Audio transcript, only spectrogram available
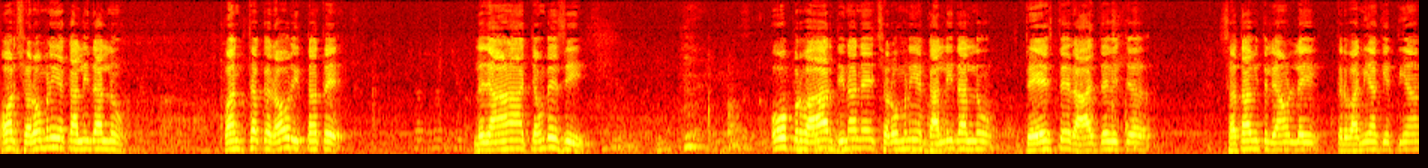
ਔਰ ਸ਼੍ਰੋਮਣੀ ਅਕਾਲੀ ਦਲ ਨੂੰ ਪੰਥਕ ਰਹੁ ਰੀਤਾਂ ਤੇ ਲਿਜਾਣਾ ਚਾਹੁੰਦੇ ਸੀ। ਉਹ ਪਰਿਵਾਰ ਜਿਨ੍ਹਾਂ ਨੇ ਸ਼੍ਰੋਮਣੀ ਅਕਾਲੀ ਦਲ ਨੂੰ ਦੇਸ਼ ਤੇ ਰਾਜ ਦੇ ਵਿੱਚ ਸਤਾ ਵਿੱਚ ਲਿਆਉਣ ਲਈ ਕੁਰਬਾਨੀਆਂ ਕੀਤੀਆਂ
